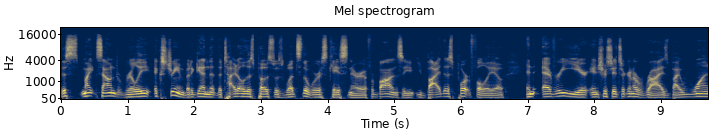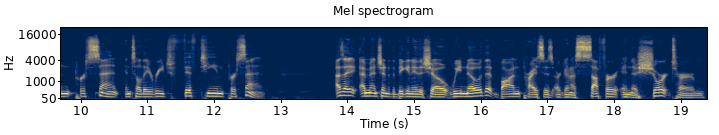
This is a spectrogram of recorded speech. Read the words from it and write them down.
this might sound really extreme, but again, the, the title of this post was What's the Worst Case Scenario for Bonds? So you, you buy this portfolio, and every year, interest rates are going to rise by 1% until they reach 15%. As I, I, mentioned at the beginning of the show, we know that bond prices are going to suffer in the short term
